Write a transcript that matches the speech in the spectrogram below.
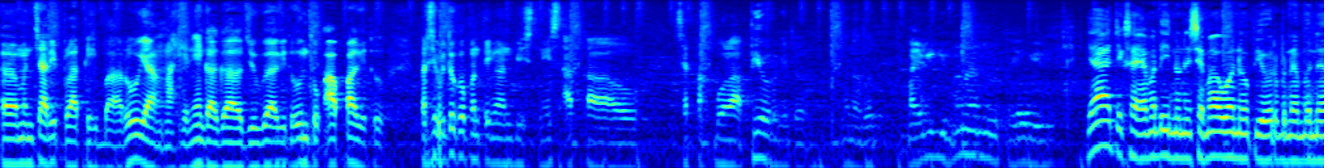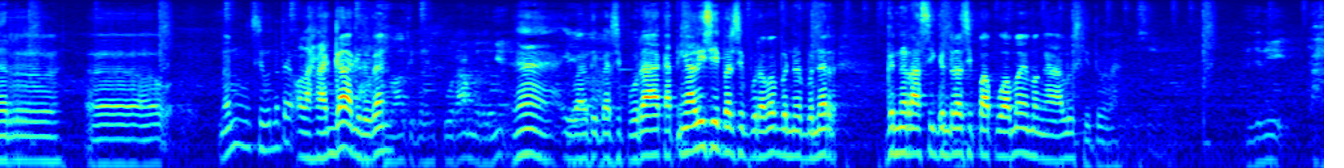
eh, mencari pelatih baru yang akhirnya gagal juga gitu. Untuk apa gitu? Persib itu kepentingan bisnis atau sepak bola pure gitu menurut Pak gimana menurut Pak Ya, cek saya mah di Indonesia mah wanu pure bener-bener eh non sebenarnya olahraga gitu kan. soal tipe kurang berarti Nah, Iwal ti Persipura, katingali sih Persipura mah bener-bener generasi-generasi Papua mah emang halus gitu lah. Nah, jadi ah,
